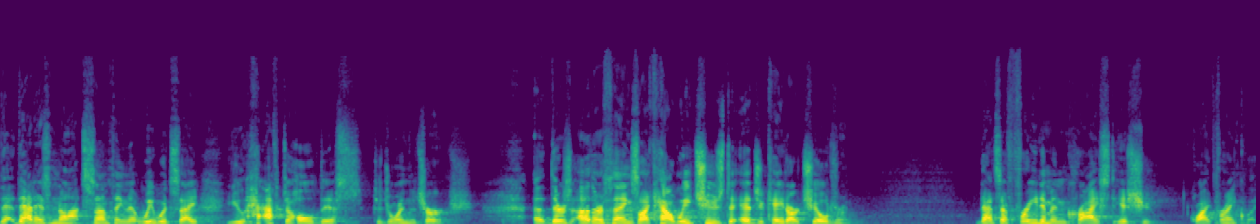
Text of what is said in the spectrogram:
That, that is not something that we would say you have to hold this to join the church. Uh, there's other things like how we choose to educate our children. That's a freedom in Christ issue, quite frankly.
